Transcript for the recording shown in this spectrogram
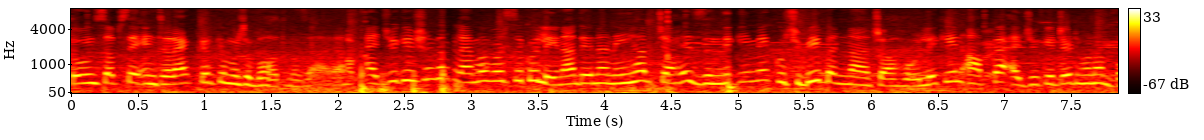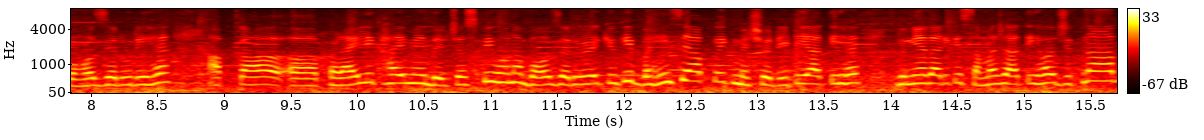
तो उन सबसे इंटरेक्ट करके मुझे बहुत मज़ा आया। एजुकेशन का ग्लैमर वर्ड से कोई लेना देना नहीं है। आप चाहे ज़िंदगी में कुछ भी बनना चाहो, लेकिन आपका एजुकेटेड होना बहुत ज़रूरी है। आपका पढ़ाई लिखाई में दिलचस्पी होना बहुत ज़रूरी है, क्योंकि वहीं से आपको एक मेच्योरिटी आती है, दुनियादारी की समझ आती है और जितना आप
